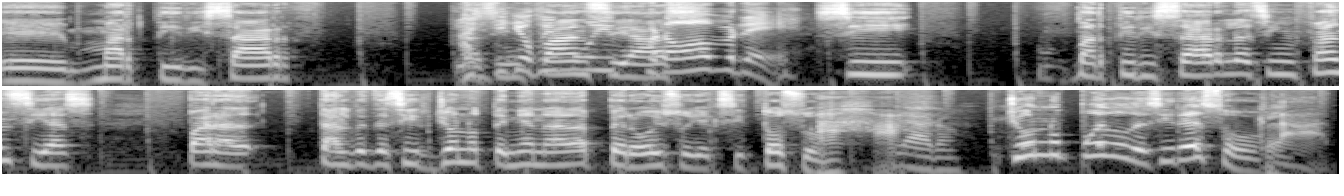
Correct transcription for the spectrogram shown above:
eh, martirizar Ay, las sí, yo fui muy infancias. pobre. Sí, martirizar las infancias para tal vez decir yo no tenía nada, pero hoy soy exitoso. Claro. Yo no puedo decir eso. Claro.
